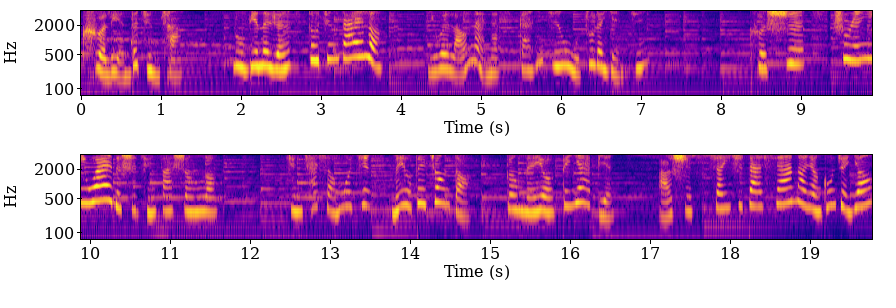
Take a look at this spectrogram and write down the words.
可怜的警察，路边的人都惊呆了。一位老奶奶赶紧捂住了眼睛。可是，出人意外的事情发生了。警察小墨镜没有被撞倒，更没有被压扁，而是像一只大虾那样弓着腰，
